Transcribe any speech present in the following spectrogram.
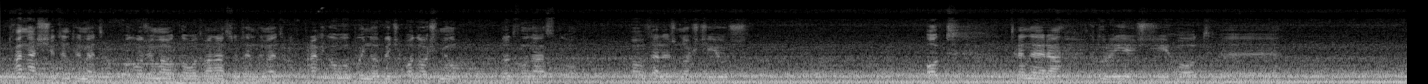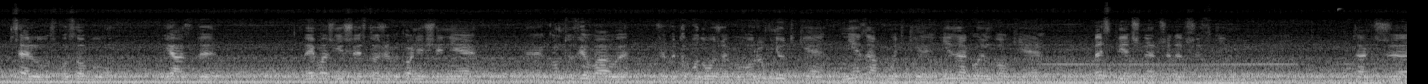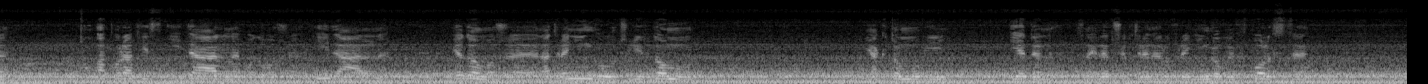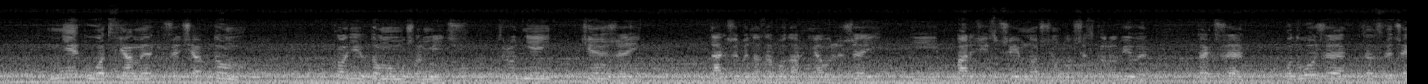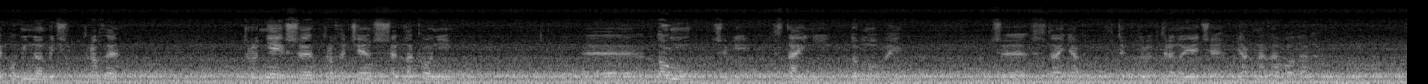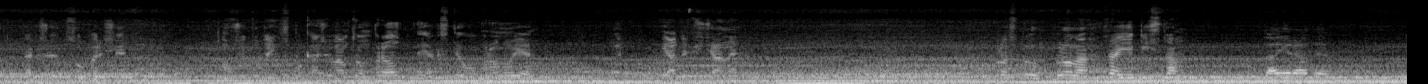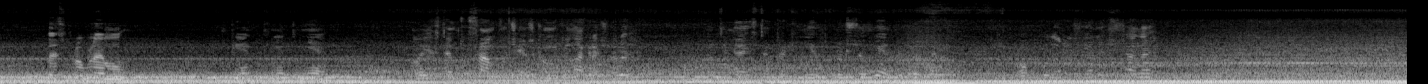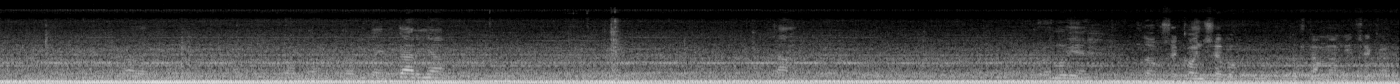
E, 12 cm. Podłoże ma około 12 cm. Prawidłowo powinno być od 8 do 12. No, w zależności już od trenera, który jeździ, od celu, sposobu jazdy. Najważniejsze jest to, żeby konie się nie e, kontuzjowały, żeby to podłoże było równiutkie, nie za płytkie, nie za głębokie, bezpieczne przede wszystkim. Także tu akurat jest idealne podłoże, idealne. Wiadomo, że na treningu, czyli w domu, jak to mówi jeden z najlepszych trenerów treningowych w Polsce, nie ułatwiamy życia w domu. Konie w domu muszą mieć trudniej, ciężej, tak żeby na zawodach miały lżej i bardziej z przyjemnością to wszystko robiły. Także podłoże zazwyczaj powinno być trochę trudniejsze, trochę cięższe dla koni e, w domu, czyli w stajni domowej, czy w stajniach w tych, których trenujecie, jak na zawodach. Także super się. Wam tą bron, jak z tyłu bronuję. Jadę w ścianę. Po prostu brona zajebista. Daje radę bez problemu. Pięknie tnie. No jestem tu sam, to ciężko mi to nagrać, ale na tym ja jestem taki nierozciągnięty trochę.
